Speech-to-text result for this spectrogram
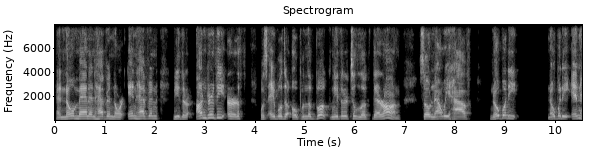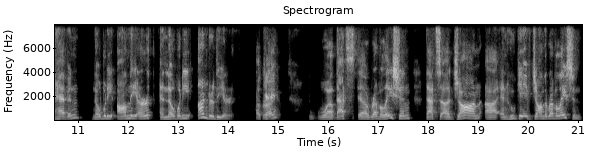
And no man in heaven nor in heaven, neither under the earth, was able to open the book, neither to look thereon. So now we have nobody, nobody in heaven, nobody on the earth, and nobody under the earth. Okay. Right. Well, that's uh, Revelation. That's uh, John. Uh, and who gave John the revelation?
